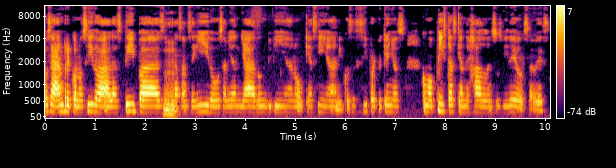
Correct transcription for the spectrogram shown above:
o sea, han reconocido a las tipas, las han seguido, sabían ya dónde vivían o qué hacían y cosas así por pequeños como pistas que han dejado en sus videos, ¿sabes?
